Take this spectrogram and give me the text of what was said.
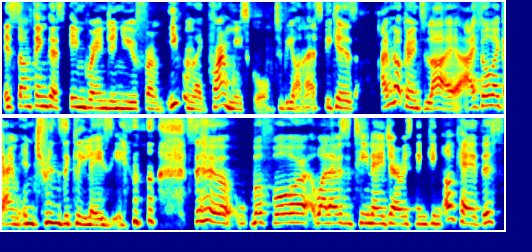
is something that's ingrained in you from even like primary school, to be honest, because I'm not going to lie. I feel like I'm intrinsically lazy. so before, while I was a teenager, I was thinking, okay, this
